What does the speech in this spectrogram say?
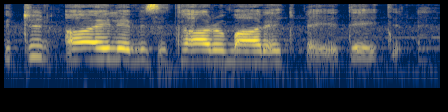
Bütün ailemizi tarumar etmeye değdi mi?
